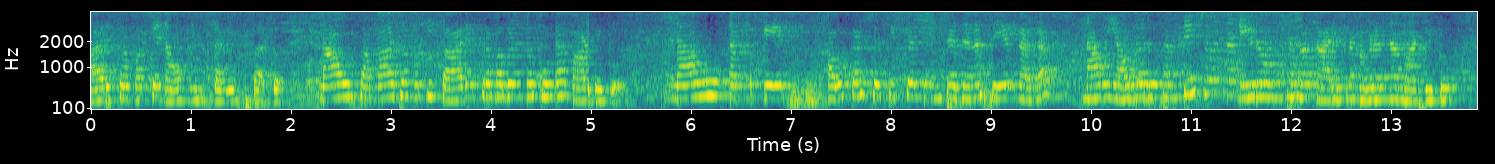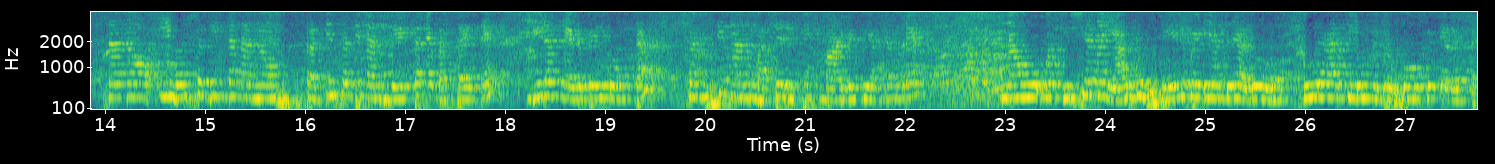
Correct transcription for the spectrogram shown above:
ಕಾರ್ಯಕ್ರಮಕ್ಕೆ ನಾವು ಮೀಸಲಾಗಿರಿಸಬಾರ್ದು ನಾವು ಸಮಾಜಮುಖಿ ಕಾರ್ಯಕ್ರಮಗಳನ್ನು ಕೂಡ ಮಾಡಬೇಕು. ನಾವು ನಮಗೆ ಅವಕಾಶ ಸಿಕ್ಕಲ್ಲಿ ಇಂಥ ಜನ ಸೇರಿದಾಗ ನಾವು ಯಾವುದಾದ್ರು ಸಂದೇಶವನ್ನು ನೀಡುವಂತಹ ಕಾರ್ಯಕ್ರಮಗಳನ್ನು ಮಾಡಬೇಕು. ನಾನು ಈ ವರ್ಷದಿಂದ ನಾನು ಪ್ರತಿ ಸತಿ ನಾನು ಹೇಳ್ತಾನೆ ಬರ್ತಾ ಇದ್ದೆ. ಗಿಡ ನೆಡಬೇಕು ಅಂತ ಶ್ರಮಿಸಿ ನಾನು ಮತ್ತೆ ರಿಪೀಟ್ ಮಾಡಬೇಕು. ಯಾಕಂದರೆ ನಾವು ಒಂದು ವಿಷಯನ ಯಾರಿಗೂ ಹೇಳಬೇಡಿ ಅಂದರೆ ಅದು ನೂರಾರು ಕಿಲೋಮೀಟರ್ ಹೋಗ್ಬಿಟ್ಟಿರುತ್ತೆ.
